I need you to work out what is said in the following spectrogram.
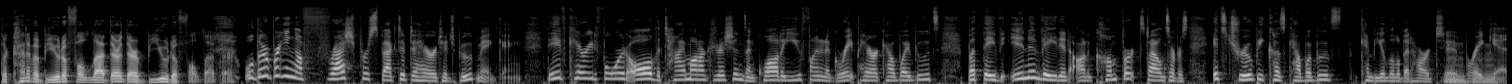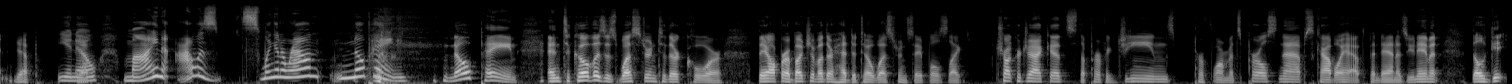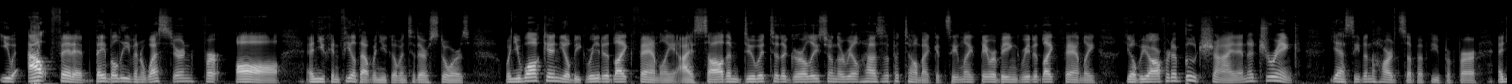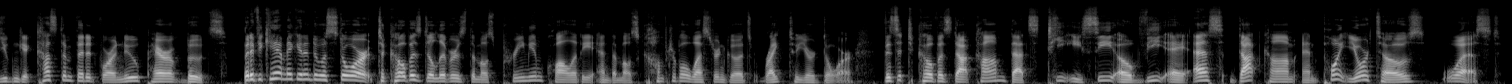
They're kind of a beautiful leather. They're beautiful leather. Well, they're bringing a fresh perspective to heritage boot making. They've carried forward all the time honored traditions and quality you find in a great pair of cowboy boots, but they've innovated on comfort, style, and service. It's true because cowboy boots can be a little bit hard to break in. Mm-hmm. Yep. You know, mine, I was swinging around, no pain. no pain. And Tecovas is Western to their core. They offer a bunch of other head to toe Western staples like trucker jackets, the perfect jeans, performance pearl snaps, cowboy hats, bandanas, you name it. They'll get you outfitted. They believe in Western for all. And you can feel that when you go into their stores. When you walk in, you'll be greeted like family. I saw them do it to the girlies from the Real House of Potomac. It seemed like they were being greeted like family. You'll be offered a boot shine and a drink. Yes, even the hard stuff if you prefer. And you can get custom fitted for a new pair of boots. But if you can't make it into a store, Tecovas delivers the most premium quality and the most comfortable Western goods right to your door. Visit tecovas.com, that's T E C O V A S.com, and point your toes west.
